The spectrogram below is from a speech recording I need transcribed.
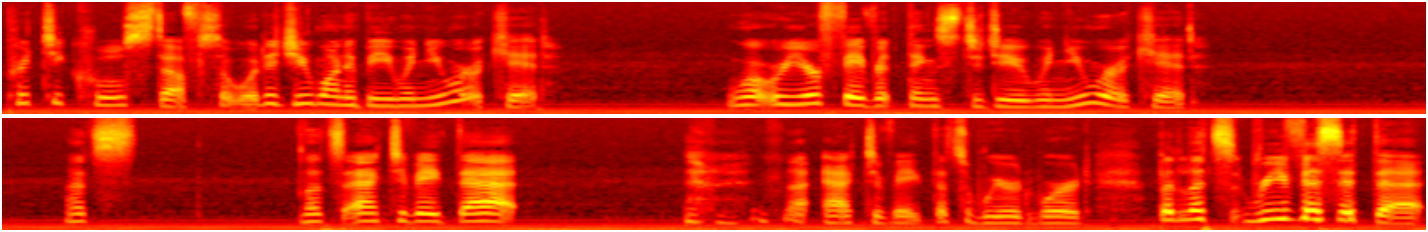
Pretty cool stuff. So, what did you want to be when you were a kid? What were your favorite things to do when you were a kid? Let's let's activate that. Not activate, that's a weird word, but let's revisit that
